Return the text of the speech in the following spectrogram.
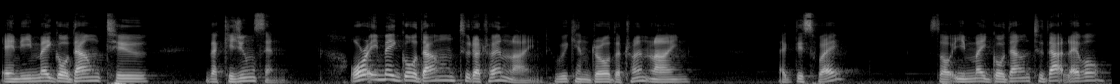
and it may go down to the Kijun Sen. Or it may go down to the trend line. We can draw the trend line like this way. So it may go down to that level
